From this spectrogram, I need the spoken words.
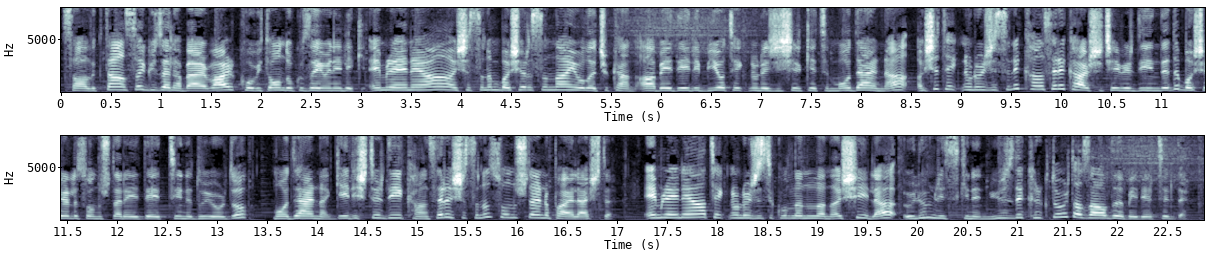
Sağlıktansa güzel haber var. Covid-19'a yönelik mRNA aşısının başarısından yola çıkan ABD'li biyoteknoloji şirketi Moderna, aşı teknolojisini kansere karşı çevirdiğinde de başarılı sonuçlar elde ettiğini duyurdu. Moderna geliştirdiği kanser aşısının sonuçlarını paylaştı. mRNA teknolojisi kullanılan aşıyla ölüm riskinin %44 azaldığı belirtildi.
